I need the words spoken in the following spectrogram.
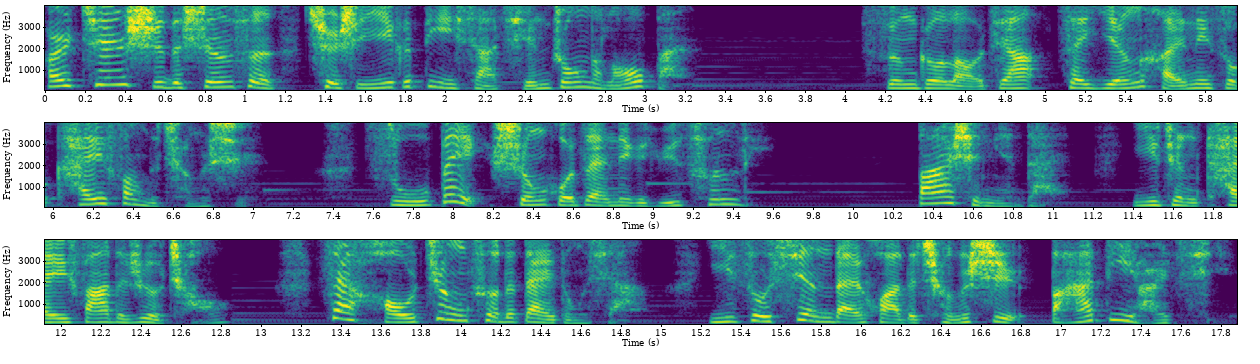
而真实的身份却是一个地下钱庄的老板。孙哥老家在沿海那座开放的城市，祖辈生活在那个渔村里。八十年代一阵开发的热潮。在好政策的带动下，一座现代化的城市拔地而起，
